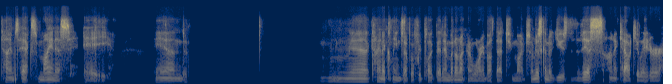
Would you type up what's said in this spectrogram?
times x minus a. And Mm, yeah, it kind of cleans up if we plug that in, but I'm not going to worry about that too much. I'm just going to use this on a calculator.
